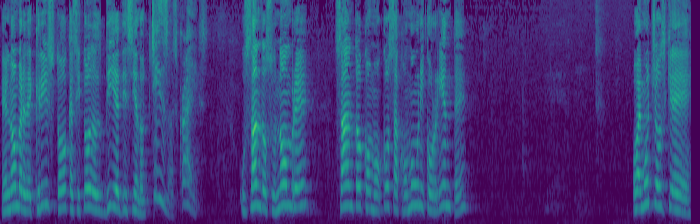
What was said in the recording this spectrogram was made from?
el nombre de Cristo casi todo el día diciendo, Jesus Christ, usando su nombre santo como cosa común y corriente. O hay muchos que,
